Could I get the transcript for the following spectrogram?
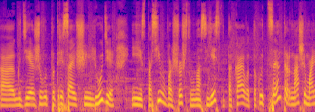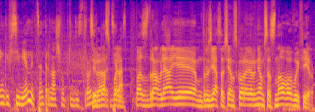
где живут потрясающие люди. И спасибо большое, что у нас есть вот такая вот такой центр нашей маленькой вселенной, центр нашего Приднестровья. Тирасполь. Поздравляем! Друзья, совсем скоро вернемся снова в эфир.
